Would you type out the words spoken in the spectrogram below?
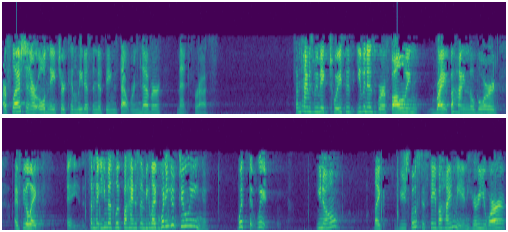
Our flesh and our old nature can lead us into things that were never meant for us. Sometimes we make choices, even as we're following right behind the Lord. I feel like eh, sometimes He must look behind us and be like, "What are you doing? What? The, wait, you know? Like, you're supposed to stay behind me, and here you are.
